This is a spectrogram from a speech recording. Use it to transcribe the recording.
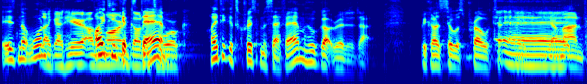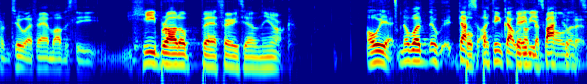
Isn't it one? Like I'd hear it on I the think morning it's going them. work. I think it's Christmas FM who got rid of that because there was protest. Uh, Your man from Two FM, obviously. He brought up uh, Fairy Tale in New York. Oh yeah, no, well, no, that's. But I think that was on the back of it.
